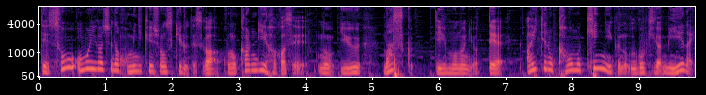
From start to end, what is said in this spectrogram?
でそう思いがちなコミュニケーションスキルですがこの管理博士の言うマスクっていうものによって相手の顔の筋肉の動きが見えない。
